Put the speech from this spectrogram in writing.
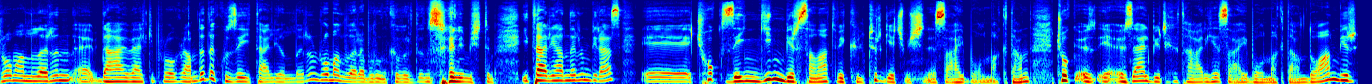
Romalıların e, daha evvelki programda da Kuzey İtalyalıların Romalılara burun kıvırdığını söylemiştim. İtalyanların biraz e, çok zengin bir sanat ve kültür geçmişine sahip olmaktan, çok öz, e, özel bir tarihe sahip olmaktan doğan bir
